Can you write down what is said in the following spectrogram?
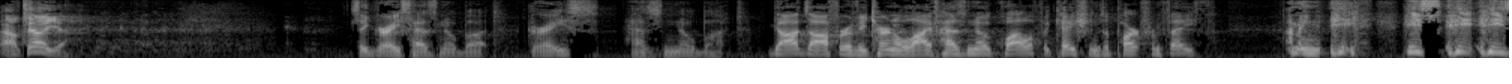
I'll tell you. See, grace has no butt. Grace has no butt. God's offer of eternal life has no qualifications apart from faith. I mean, he, he's, he, he's,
